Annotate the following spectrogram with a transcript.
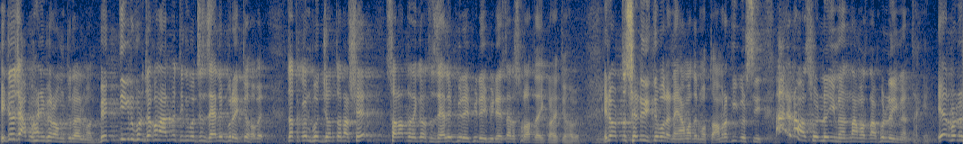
এটা হচ্ছে আবু হানিফের রহমতুল্লাহ মত ব্যক্তির উপর যখন আসবে, তিনি বলছেন জ্যালে ফিরাইতে হবে। যতক্ষণ পর্যন্ত না সে সলাত আদায় করতে জেলে ফিরে ফিরে ফিরে, তারা সলাত করাইতে হবে। এটা অর্থ ছেড়ে দিতে বলে নাই আমাদের মতো। আমরা কি করছি? আরে, নামাজ পড়লেও ইমান নামাজ না পড়লেও ইমান থাকে। এরপরে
